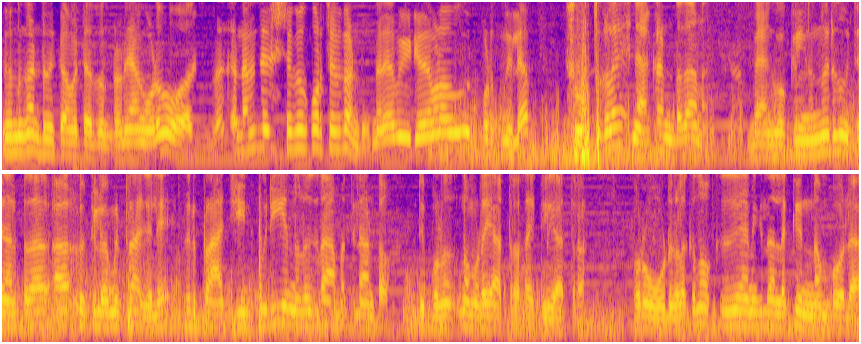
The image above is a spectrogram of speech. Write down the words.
ഇതൊന്നും കണ്ടു നിൽക്കാൻ പറ്റാത്തതുകൊണ്ടാണ് ഞാൻ അങ്ങോട്ട് പോകാതിരുന്നത് എന്നാലും ജസ്റ്റൊക്കെ കുറച്ചൊക്കെ കണ്ടു. എന്നാലും വീഡിയോ നമ്മൾ ഉൾപ്പെടുത്തുന്നില്ല. സുഹൃത്തുക്കളെ ഞാൻ കണ്ടതാണ്. ബാങ്കോക്കിൽ നിന്ന് ഒരു നൂറ്റി നാൽപ്പത് കിലോമീറ്റർ അകലെ ഒരു പ്രാചീൻപുരി എന്നുള്ള ഗ്രാമത്തിലാണ് കേട്ടോ ഇതിപ്പോൾ നമ്മുടെ യാത്ര സൈക്കിൾ യാത്ര. അപ്പോൾ റോഡുകളൊക്കെ നോക്കുകയാണെങ്കിൽ നല്ല കിണ്ണം പോലെ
